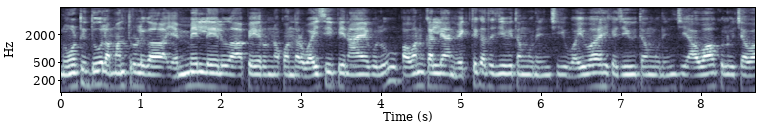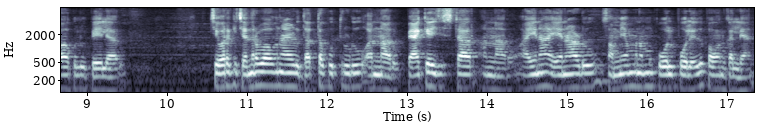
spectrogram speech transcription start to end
నోటిదూల మంత్రులుగా ఎమ్మెల్యేలుగా పేరున్న కొందరు వైసీపీ నాయకులు పవన్ కళ్యాణ్ వ్యక్తిగత జీవితం గురించి వైవాహిక జీవితం గురించి అవాకులు చవాకులు పేలారు. చివరికి చంద్రబాబు నాయుడు దత్తపుత్రుడు అన్నారు ప్యాకేజ్ స్టార్ అన్నారు. అయినా ఏనాడు సంయమనం కోల్పోలేదు పవన్ కళ్యాణ్.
